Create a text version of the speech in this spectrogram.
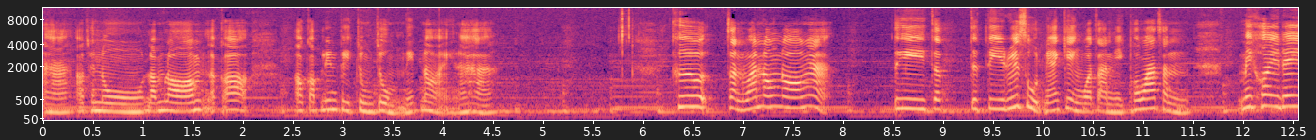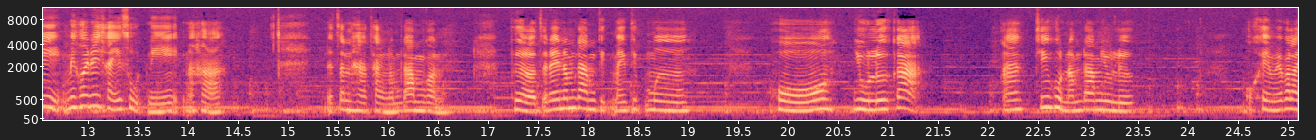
นะคะเอาธนูล้อมๆแล้วก็ เอากอบลินไปจุ่มๆนิดหน่อยนะคะ คือจันว่าน้องๆอะตีจะจะตีด้วยสูตรเนี้ยเก่งกว่าจันอีก เพราะว่าจันไม่ค่อยได้ไม่ค่อยได้ใช้สูตรนี้นะคะ เดี๋ยวจันหาถังน้ำดำก่อนเผื่อเราจะได้น้ำดำติดไม้ติดมือ โห อยู่ลึกอะนะที่ขุดน้ำดำอยู่ลึก โอเคไม่เป็นไร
